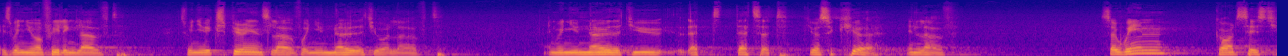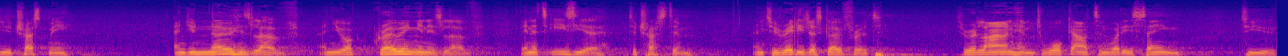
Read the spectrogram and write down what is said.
is when you are feeling loved. It's when you experience love, when you know that you are loved. And when you know that you that that's it. You're secure in love. So when God says to you, trust me, and you know his love, and you are growing in his love, then it's easier to trust him and to really just go for it, to rely on him, to walk out in what he's saying to you.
